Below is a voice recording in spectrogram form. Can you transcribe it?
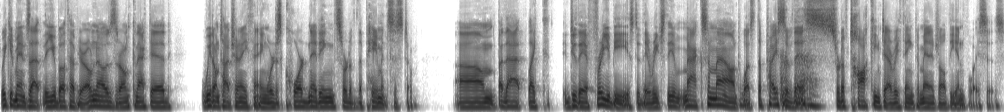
We can manage that. That you both have your own nodes. They're unconnected. We don't touch anything. We're just coordinating sort of the payment system. Um, but that like, do they have freebies? Did they reach the max amount? What's the price of this? sort of talking to everything to manage all the invoices.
